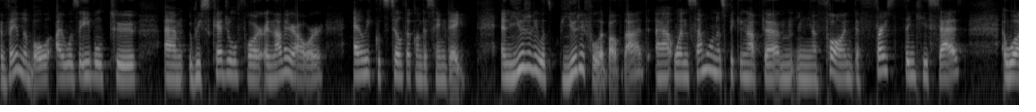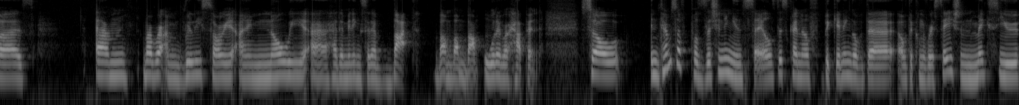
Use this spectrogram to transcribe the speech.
available, I was able to um, reschedule for another hour and we could still talk on the same day. And usually, what's beautiful about that, uh, when someone is picking up the um, phone, the first thing he says was, um, Barbara, I'm really sorry. I know we uh, had a meeting set up, but bam, bam, bam, whatever happened. So in terms of positioning in sales, this kind of beginning of the of the conversation makes you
